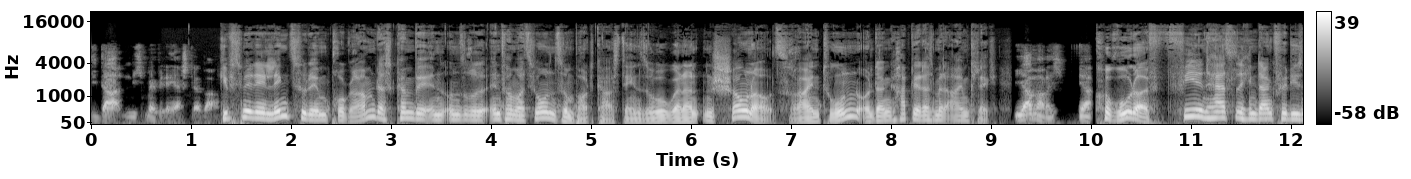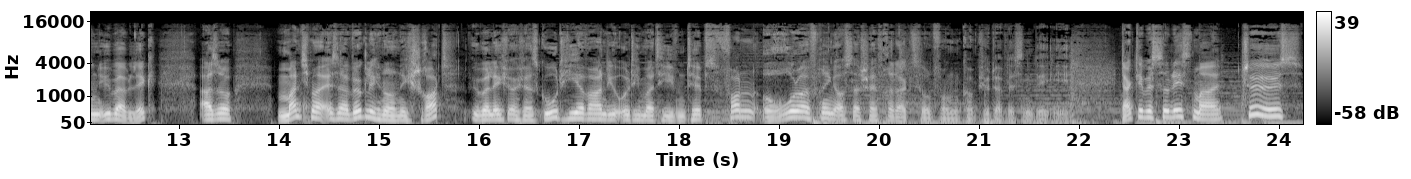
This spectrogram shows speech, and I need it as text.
die Daten nicht mehr wiederherstellbar. Gibst mir den Link zu dem Programm, das können wir in unsere Informationen zum Podcast, den sogenannten Show Notes, reintun und dann habt ihr das mit einem Klick. Ja, mache ich. Ja. Rudolf, vielen herzlichen Dank für diesen Überblick. Also manchmal ist er wirklich noch nicht Schrott. Überlegt euch das gut. Hier waren die ultimativen Tipps von Rudolf Ring aus der Chefredaktion von computerwissen.de. Danke dir bis zum nächsten Mal. Tschüss.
